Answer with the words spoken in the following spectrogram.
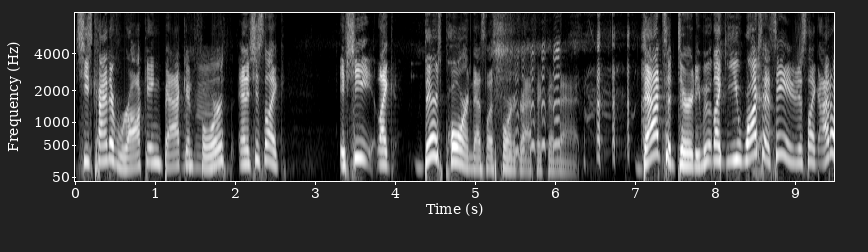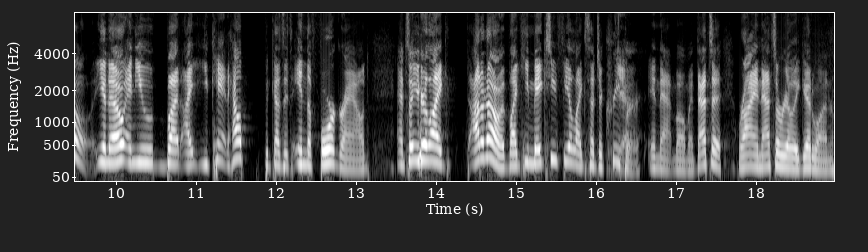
she's kind of rocking back and forth, and it's just like if she like there's porn that's less pornographic than that. That's a dirty move. Like you watch that scene, you're just like, I don't, you know, and you, but I, you can't help because it's in the foreground, and so you're like, I don't know, like he makes you feel like such a creeper in that moment. That's a Ryan. That's a really good one.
